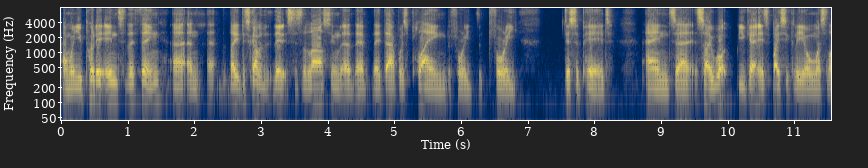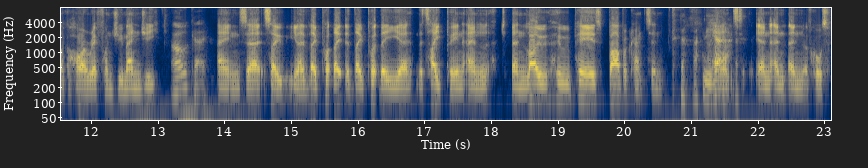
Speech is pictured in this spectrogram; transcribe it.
And when you put it into the thing, uh, and uh, they discovered that this is the last thing that their, their dad was playing before he before he disappeared. And uh, so what you get is basically almost like a horror riff on Jumanji. Oh, okay. And uh, so you know they put they, they put the uh, the tape in, and and lo, who appears? Barbara Crampton. yeah. And, and, and and of course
